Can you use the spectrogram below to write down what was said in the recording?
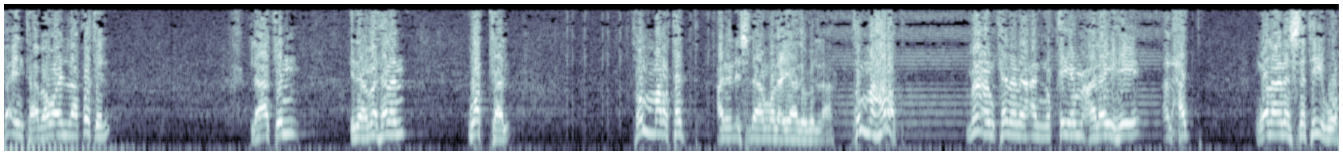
فإن تاب وإلا قتل. لكن إذا مثلا وكل ثم ارتد عن الإسلام والعياذ بالله ثم هرب. ما أمكننا أن نقيم عليه الحد ولا نستتيبه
